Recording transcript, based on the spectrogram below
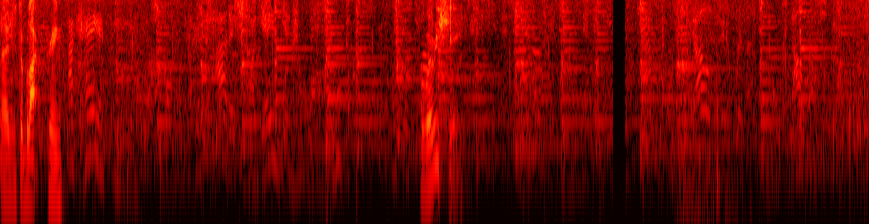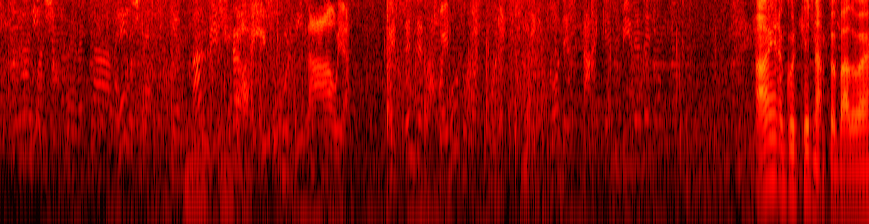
No, just a black screen. Well, where is she? I ain't a good kidnapper, by the way.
